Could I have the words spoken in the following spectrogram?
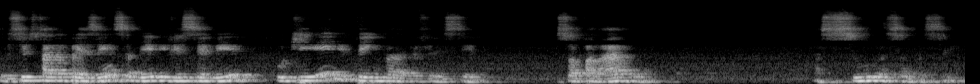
Eu preciso estar na presença dele e receber o que ele tem para me oferecer. A sua palavra, a sua santa ceia.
